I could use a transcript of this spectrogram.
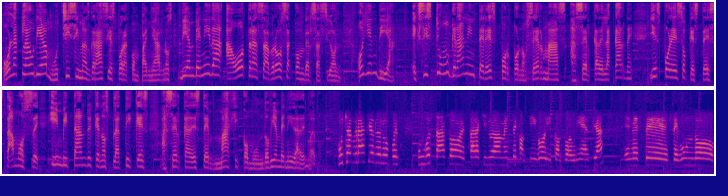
Hola Claudia, muchísimas gracias por acompañarnos. Bienvenida a otra sabrosa conversación. Hoy en día existe un gran interés por conocer más acerca de la carne y es por eso que te estamos eh, invitando y que nos platiques acerca de este mágico mundo. Bienvenida de nuevo. Muchas gracias Lulu, pues un gustazo estar aquí nuevamente contigo y con tu audiencia en este segundo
